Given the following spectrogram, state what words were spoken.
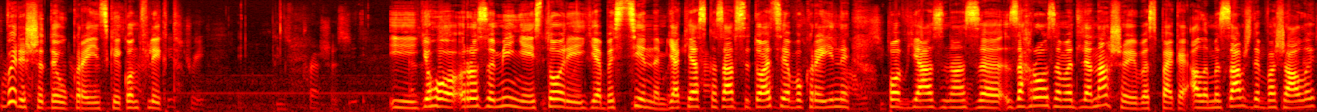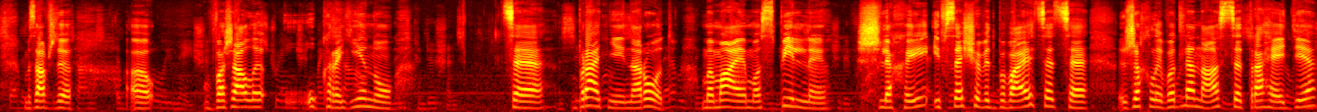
вирішити український конфлікт. І його розуміння історії є безцінним. Як я сказав, ситуація в Україні пов'язана з загрозами для нашої безпеки, але ми завжди вважали, ми завжди е, вважали Україну це братній народ. Ми маємо спільні шляхи, і все, що відбувається, це жахливо для нас. Це трагедія,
